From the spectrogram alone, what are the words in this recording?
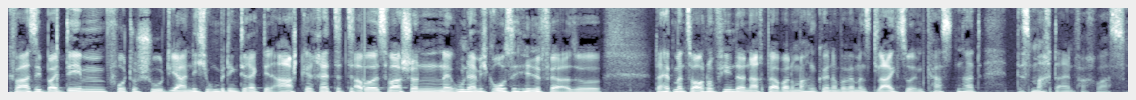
quasi bei dem Fotoshoot ja nicht unbedingt direkt den Arsch gerettet, aber es war schon eine unheimlich große Hilfe. Also da hätte man zwar auch noch viel in der Nachbearbeitung machen können, aber wenn man es gleich so im Kasten hat, das macht einfach was.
